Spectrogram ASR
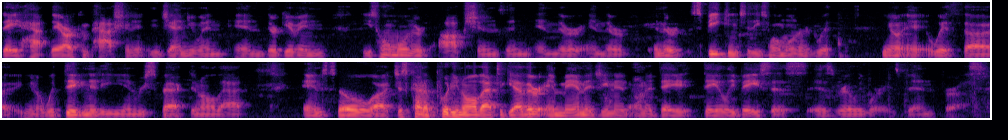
they have they are compassionate and genuine and they're giving these homeowners options and and they're and they're and they're speaking to these homeowners with you know eh, with uh, you know with dignity and respect and all that. And so uh, just kind of putting all that together and managing it on a day daily basis is really where it's been for us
